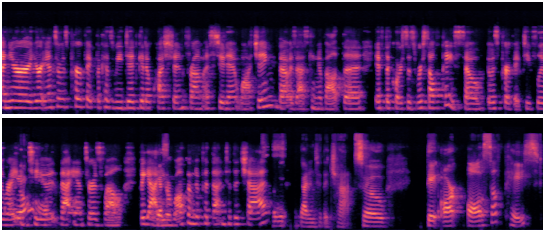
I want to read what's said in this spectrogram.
and your your answer was perfect because we did get a question from a student watching that was asking about the if the courses were self-paced. So it was perfect. You flew right yeah. into that answer as well. But yeah, yes. you're welcome to put that into the chat. put that into the chat. So they are all self-paced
